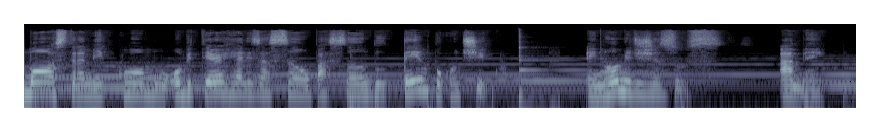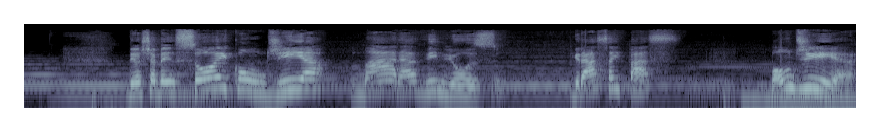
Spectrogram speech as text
Mostra-me como obter realização passando tempo contigo. Em nome de Jesus. Amém. Deus te abençoe com um dia maravilhoso. Graça e paz. Bom dia!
